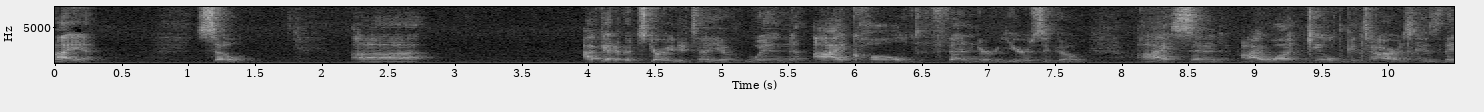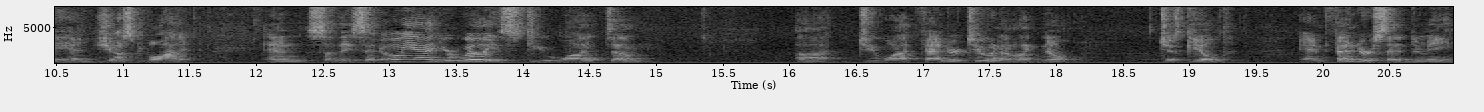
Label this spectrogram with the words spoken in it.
Hiya. So, uh, I've got a good story to tell you. When I called Fender years ago, I said, I want Guild guitars because they had just bought it. And so they said, oh yeah, you're Willie's. Do you want, um, uh, do you want Fender too? And I'm like, no, just Guild. And Fender said to me,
